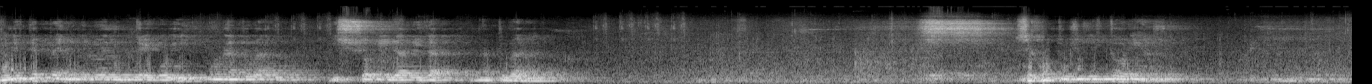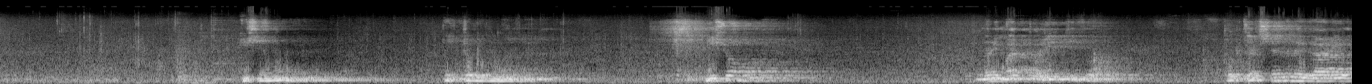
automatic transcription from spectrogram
En este péndulo entre egoísmo natural y solidaridad natural, se construye la historia. Mueve la historia humana. Y somos un animal político, porque al ser gregario,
